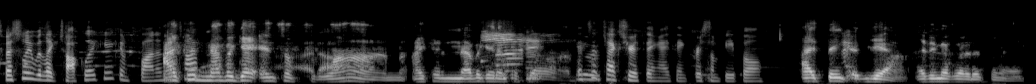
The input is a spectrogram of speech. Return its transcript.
especially with like chocolate cake and flan. In the I top. could never get into flan. I could never get into flan. It's a texture thing, I think, for some people. I think, it, yeah, I think that's what it is for me.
